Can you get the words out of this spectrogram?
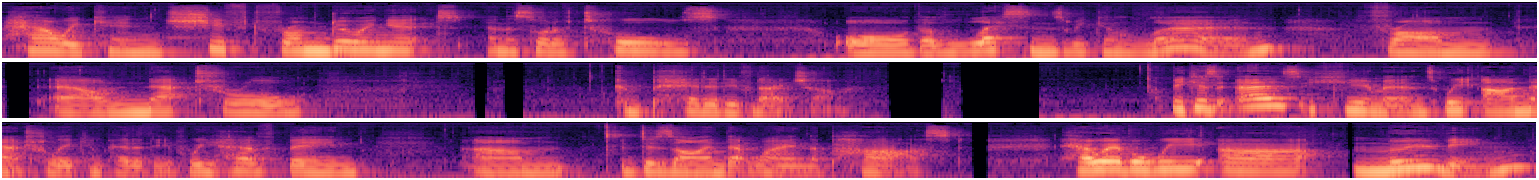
how we can shift from doing it, and the sort of tools or the lessons we can learn from our natural competitive nature. Because as humans, we are naturally competitive. We have been um, designed that way in the past. However, we are moving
